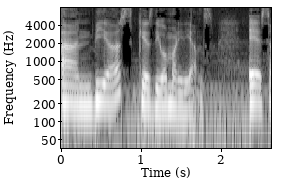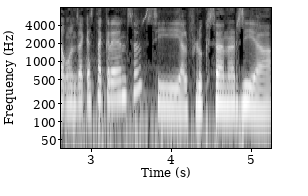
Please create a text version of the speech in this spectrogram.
en vies que es diuen meridians. Eh, segons aquesta creença, si el flux d'energia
